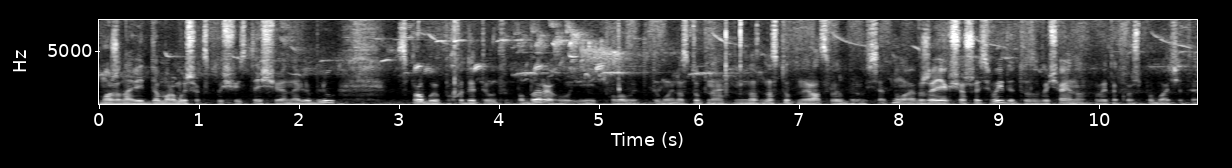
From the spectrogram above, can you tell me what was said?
може навіть до мормишок спущусь, те, що я не люблю. Спробую походити отут по берегу і половити. Думаю, наступне, на- наступний раз виберуся. Ну, а вже якщо щось вийде, то звичайно ви також побачите.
